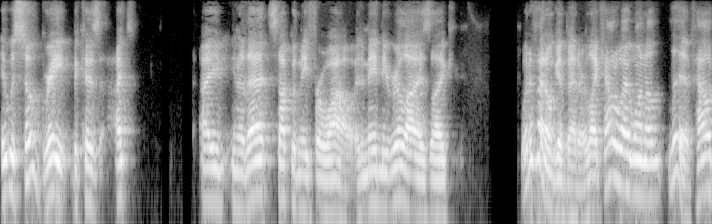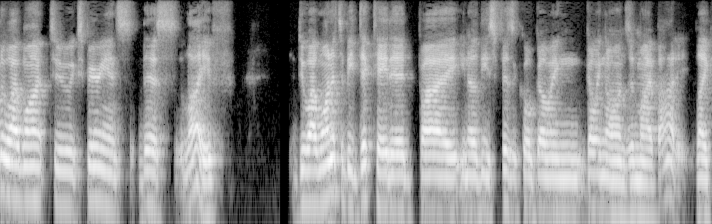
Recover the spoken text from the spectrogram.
it was so great because I, I you know that stuck with me for a while, and it made me realize like. What if I don't get better? Like, how do I want to live? How do I want to experience this life? do I want it to be dictated by you know these physical going going ons in my body? Like,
